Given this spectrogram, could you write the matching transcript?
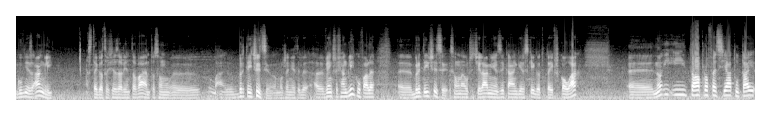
głównie z Anglii, z tego co się zorientowałem, to są y, Brytyjczycy, no może nie tyle, większość Anglików, ale y, Brytyjczycy są nauczycielami języka angielskiego tutaj w szkołach. E, No i, i ta profesja tutaj e,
